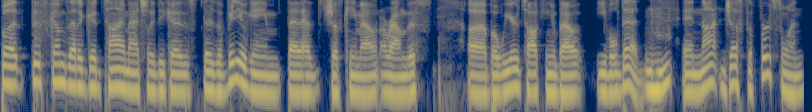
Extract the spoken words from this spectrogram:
But this comes at a good time actually because there's a video game that had just came out around this. Uh, but we are talking about Evil Dead, mm-hmm. and not just the first one,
